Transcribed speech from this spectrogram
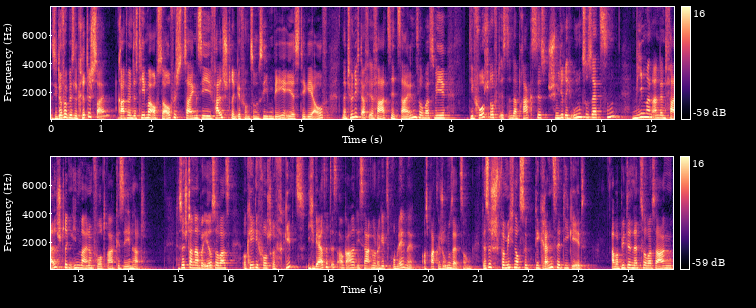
Sie dürfen ein bisschen kritisch sein. Gerade wenn das Thema auch so auf ist, zeigen Sie Fallstricke von so einem 7b ESTG auf. Natürlich darf Ihr Fazit sein, sowas wie, die Vorschrift ist in der Praxis schwierig umzusetzen, wie man an den Fallstricken in meinem Vortrag gesehen hat. Das ist dann aber eher so was, okay, die Vorschrift gibt es, ich werte das auch gar nicht, ich sage nur, da gibt es Probleme aus praktischer Umsetzung. Das ist für mich noch so die Grenze, die geht. Aber bitte nicht so was sagen,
